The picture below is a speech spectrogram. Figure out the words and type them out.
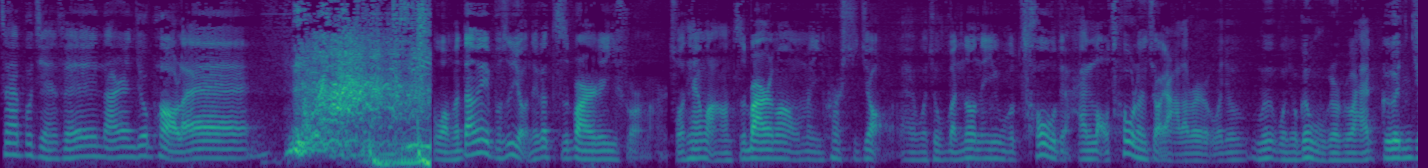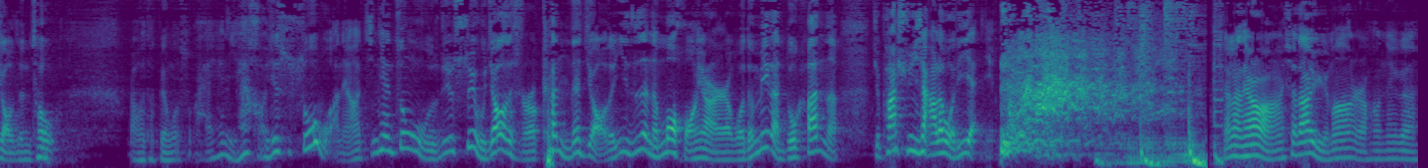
再不减肥，男人就跑嘞。”我们单位不是有那个值班的一说吗？昨天晚上值班嘛，我们一块洗脚，哎，我就闻到那一股臭的，还老臭了脚丫子味儿，我就问，我就跟五哥说：“哎，哥，你脚真臭。”然后他跟我说：“哎呀，你还好意思说我呢？今天中午就睡午觉的时候，看你那脚子一直在那冒黄烟儿啊，我都没敢多看呢，就怕熏瞎了我的眼睛。”前两天晚上下大雨嘛，然后那个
